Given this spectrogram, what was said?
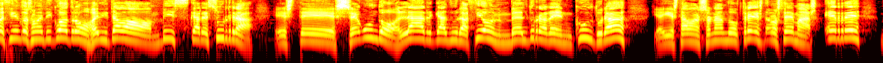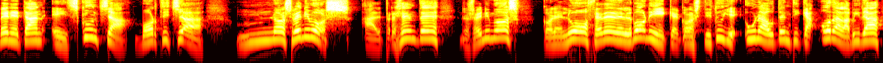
1994 editaba Vizcaresurra, este segundo larga duración Beldurraren Cultura, y ahí estaban sonando tres de los temas, R, Benetan e Iskuncha, Borticha. Nos venimos al presente, nos venimos con el nuevo CD del Boni que constituye una auténtica oda a la vida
